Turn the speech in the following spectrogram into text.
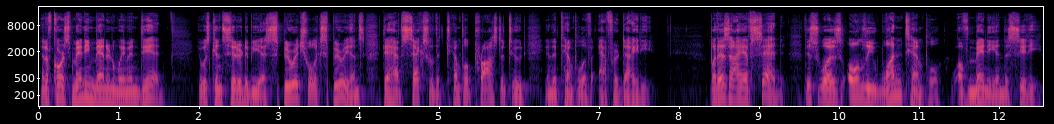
And of course, many men and women did. It was considered to be a spiritual experience to have sex with a temple prostitute in the temple of Aphrodite. But as I have said, this was only one temple of many in the city.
